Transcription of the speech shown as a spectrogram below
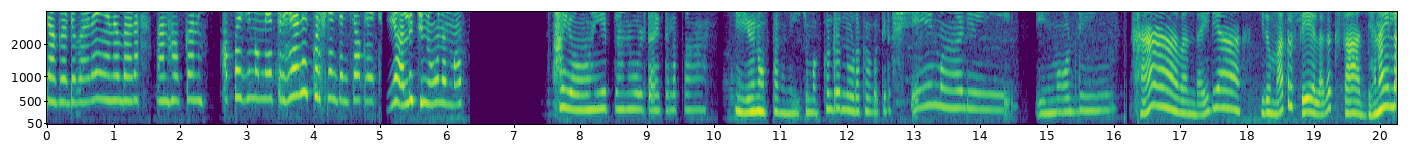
ಚಾಕ್ಲೇಟ್ ಬೇಡ ಏನೋ ಬೇಡ ನಾನು ಹೋಗ್ತಾನೆ ಅಪ್ಪಾಜಿ ಮಮ್ಮಿ ಹತ್ರ ಹೇಳಿ ಕೊಡ್ಸ್ಕೊಂತೀನಿ ಚಾಕ್ಲೇಟ್ ಏ ಅಲ್ಲಿ ಚಿನ್ನು ನನ್ನ ಮಾತು ಅಯ್ಯೋ ಈ ಪ್ಲಾನ್ ಉಲ್ಟಾ ಆಯ್ತಲ್ಲಪ್ಪ. ಏನೋಪ್ಪ ನನಗೆ ಮಕ್ಕಂಡ್ರದ್ದು ನೋಡೋಕ್ಕಾಗತ್ತಿಲ್ಲ. ಏನು ಮಾಡಲಿ? ಏನು ಮಾಡಲಿ? ಹಾಂ ಒಂದು ಐಡಿಯಾ ಇದು ಮಾತ್ರ ಫೇಲ್ ಆಗಕ್ಕೆ ಸಾಧ್ಯನೇ ಇಲ್ಲ.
